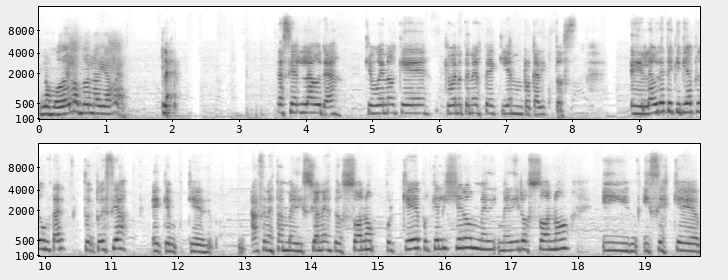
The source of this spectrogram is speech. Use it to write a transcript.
los modelos, no en la vida real. Claro. Gracias, Laura. qué bueno que qué bueno tenerte aquí en Rocadictos. Eh, Laura, te quería preguntar, tú, decías eh, que, hacen estas mediciones de ozono, ¿por qué, por qué eligieron medir ozono? Y, si es que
